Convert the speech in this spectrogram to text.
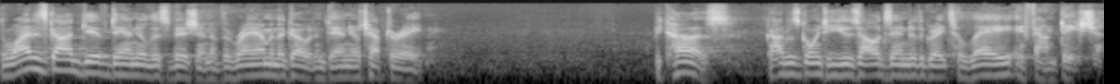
Then why does God give Daniel this vision of the ram and the goat in Daniel chapter 8? Because God was going to use Alexander the Great to lay a foundation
